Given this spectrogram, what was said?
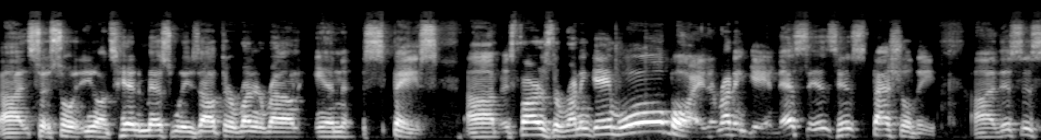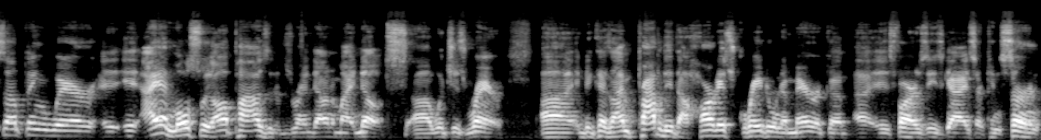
Uh, so, so, you know, it's hit and miss when he's out there running around in space. Um, as far as the running game, oh boy, the running game. This is his specialty. Uh, this is something where it, I had mostly all positives written down in my notes, uh, which is rare uh, because I'm probably the hardest grader in America uh, as far as these guys are concerned.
